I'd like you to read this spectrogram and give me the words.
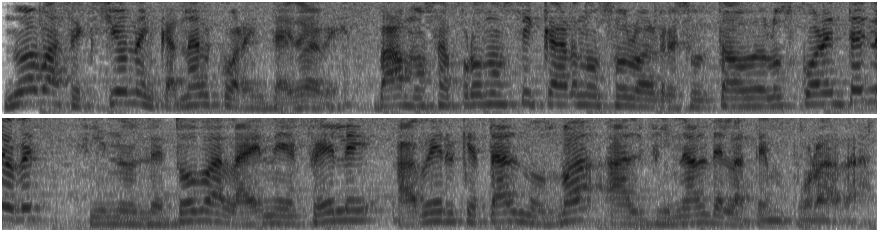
Nueva sección en Canal 49. Vamos a pronosticar no solo el resultado de los 49, sino el de toda la NFL a ver qué tal nos va al final de la temporada.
